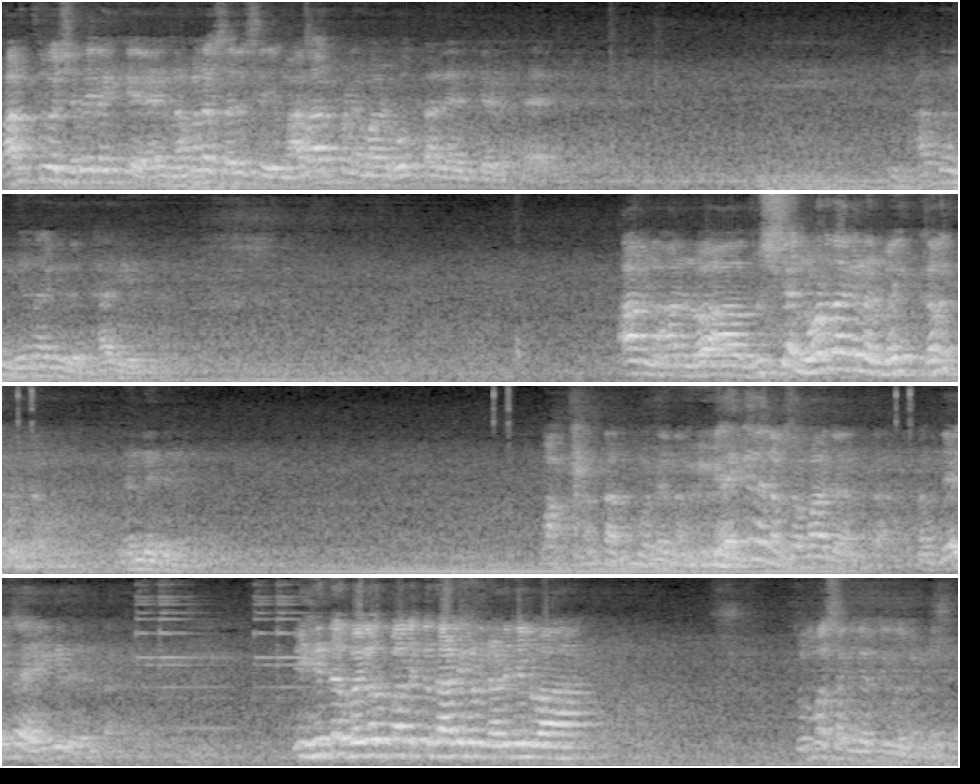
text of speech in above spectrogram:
ಪಾರ್ಥಿವ ಶರೀರಕ್ಕೆ ನಮನ ಸಲ್ಲಿಸಿ ಮಾಲಾರ್ಪಣೆ ಮಾಡಿ ಹೋಗ್ತಾನೆ ಅಂತ ಹೇಳಿದ್ರೆ, ಈ ಮಾತನಿಗೆ ಏನಾಗಿದೆ ದಾರಿ ಆ ನಾನು ಆ ದೃಶ್ಯ ನೋಡಿದಾಗ ನನ್ನ ಮೈ ಕಲಕ್ಬಿಡ್ತ ನೆನ್ನೆ ದಿನ. ಅಂತ ಅನ್ಕೊಂಡೆ ನಾನು. ಹೇಗಿದೆ ನಮ್ಮ ಸಮಾಜ ಅಂತ? ನಮ್ಮ ದೇಶ ಹೇಗಿದೆ ಅಂತ? ಈ ಹಿಂದೆ ಭಯೋತ್ಪಾದಕ ದಾಳಿಗಳು ನಡೆದಿಲ್ವಾ? ತುಂಬಾ ಸಂಗತಿಗಳು ನಡೆದಿದೆ.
